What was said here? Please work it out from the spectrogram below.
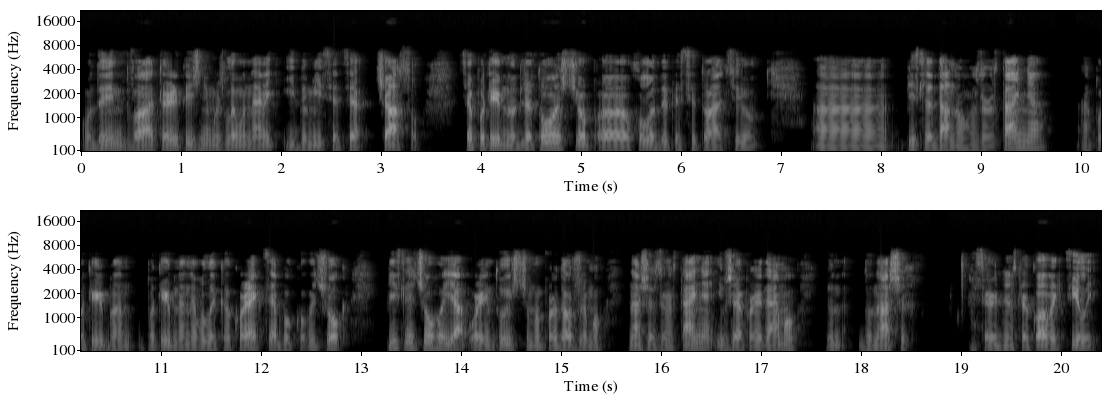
1, 2, 3 тижні, можливо, навіть і до місяця часу. Це потрібно для того, щоб охолодити ситуацію після даного зростання. Потрібна невелика корекція, боковичок, після чого я орієнтую, що ми продовжуємо наше зростання і вже перейдемо до, наших середньострокових цілей.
